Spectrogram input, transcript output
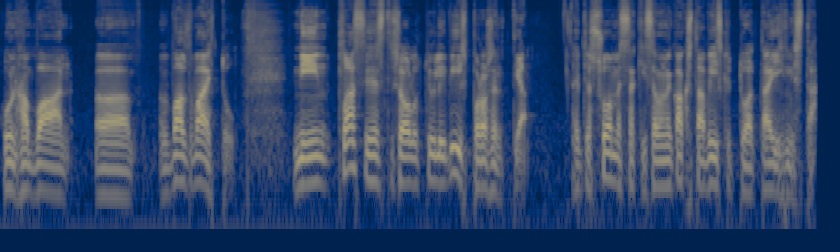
kunhan vaan ö, valta vaihtuu. Niin klassisesti se on ollut yli 5 prosenttia. Että jos Suomessakin sellainen 250 000 ihmistä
